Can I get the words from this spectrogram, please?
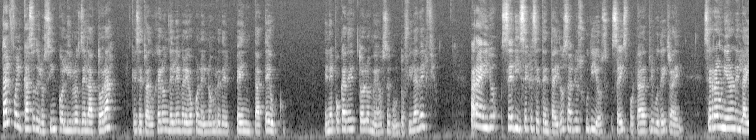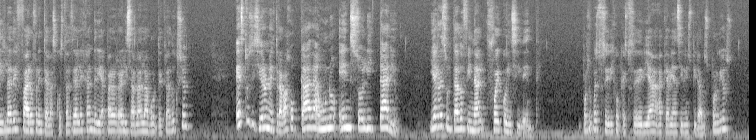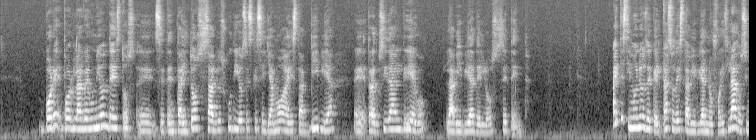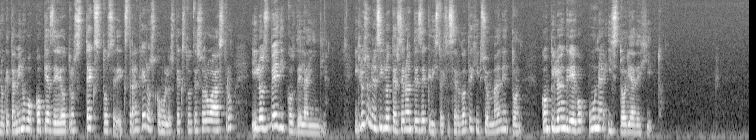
Tal fue el caso de los cinco libros de la Torá, que se tradujeron del hebreo con el nombre del Pentateuco, en época de Ptolomeo II Filadelfio. Para ello se dice que 72 sabios judíos, seis por cada tribu de Israel, se reunieron en la isla de Faro frente a las costas de Alejandría para realizar la labor de traducción. Estos hicieron el trabajo cada uno en solitario y el resultado final fue coincidente. Por supuesto se dijo que esto se debía a que habían sido inspirados por Dios. Por, e, la reunión de estos 72 eh, sabios judíos es que se llamó a esta Biblia eh, traducida al griego la Biblia de los 70. Hay testimonios de que el caso de esta Biblia no fue aislado, sino que también hubo copias de otros textos extranjeros, como los textos de Zoroastro y los védicos de la India. Incluso en el siglo III a.C., el sacerdote egipcio Manetón compiló en griego una historia de Egipto.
